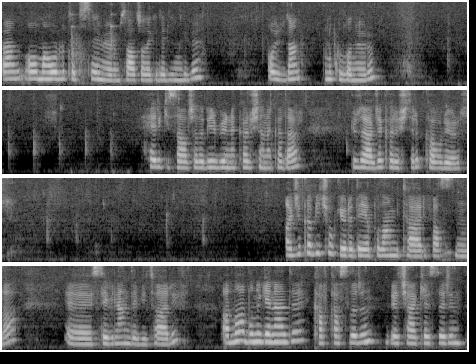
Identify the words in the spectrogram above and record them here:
Ben o mahurlu tadı sevmiyorum salçadaki dediğim gibi. O yüzden bunu kullanıyorum. Her iki salça da birbirine karışana kadar güzelce karıştırıp kavuruyoruz. Acıka birçok yörede yapılan bir tarif aslında. Ee, sevilen de bir tarif. Ama bunu genelde Kafkasların ve Çerkeslerin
